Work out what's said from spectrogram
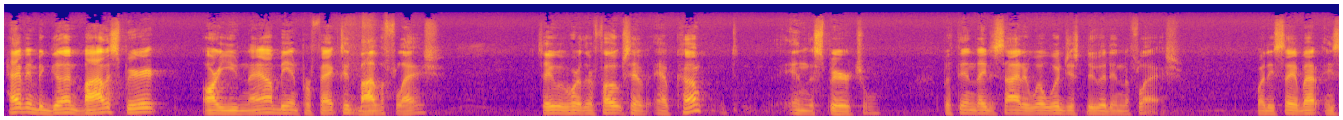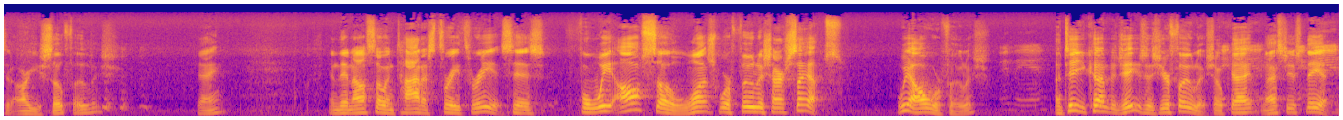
Having begun by the Spirit, are you now being perfected by the flesh? See, where their folks have, have come in the spiritual, but then they decided, well, we'll just do it in the flesh. What did he say about it? He said, Are you so foolish? Okay? And then also in Titus 3 3, it says, For we also once were foolish ourselves. We all were foolish. Amen. Until you come to Jesus, you're foolish, okay? Amen. That's just Amen. it.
